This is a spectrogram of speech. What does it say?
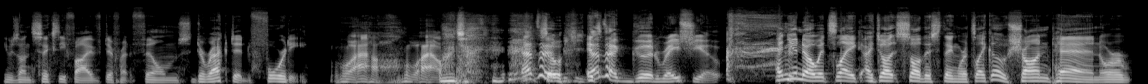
He was on 65 different films, directed 40. Wow. Wow. that's so a that's a good ratio. and you know, it's like I just saw this thing where it's like, oh, Sean Penn or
